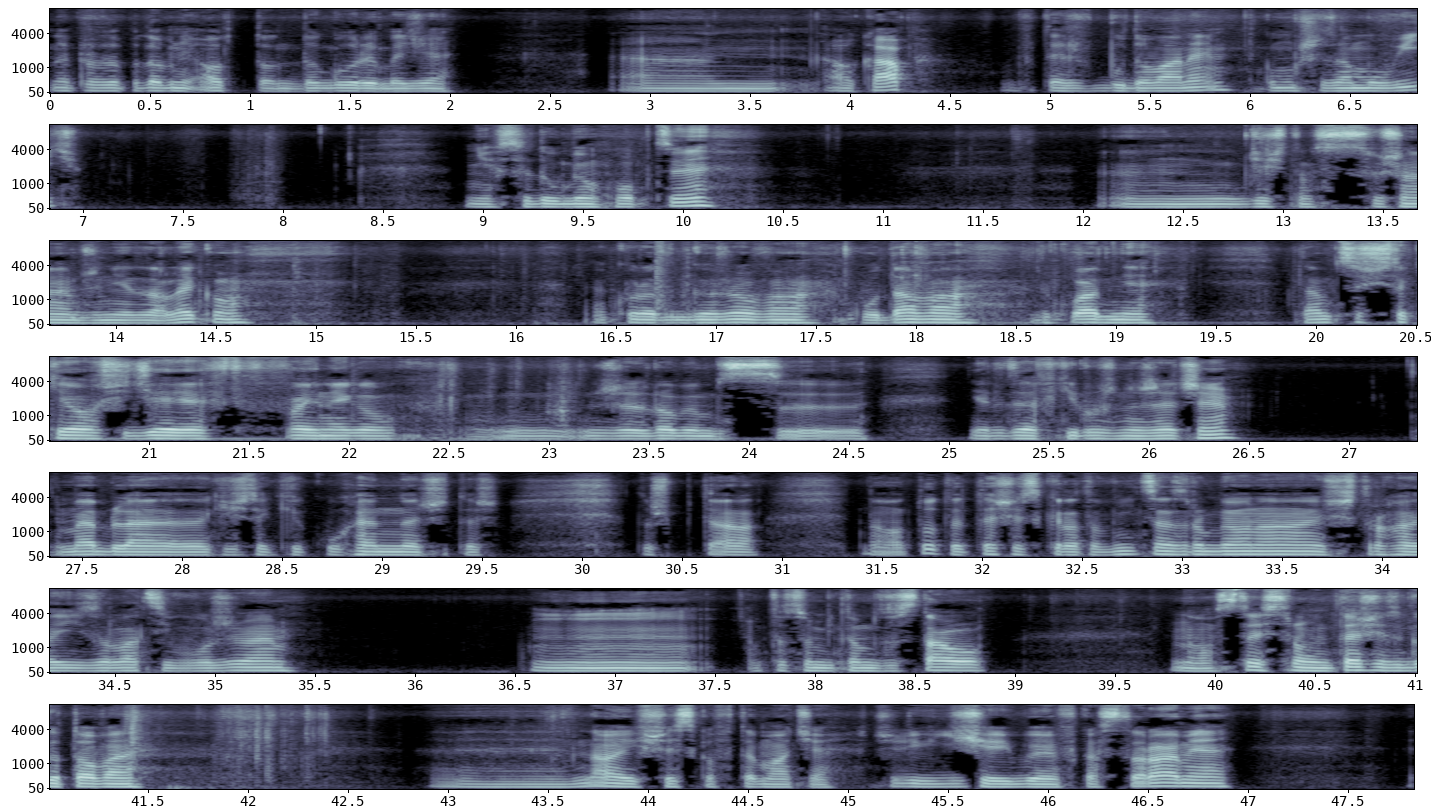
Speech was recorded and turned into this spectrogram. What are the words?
Najprawdopodobniej odtąd do góry będzie yy, okap też wbudowany, tylko muszę zamówić. Niech se dłubią chłopcy. Gdzieś tam słyszałem, że niedaleko. Akurat Gorzowa, Kłodawa, dokładnie. Tam coś takiego się dzieje fajnego, ym, że robią z y, nierdzewki różne rzeczy. Meble jakieś takie kuchenne, czy też do szpitala. No tutaj też jest kratownica zrobiona, jeszcze trochę izolacji włożyłem. Mm, to co mi tam zostało. No z tej strony też jest gotowe. Yy, No i wszystko w temacie. Czyli dzisiaj byłem w Castoramie.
